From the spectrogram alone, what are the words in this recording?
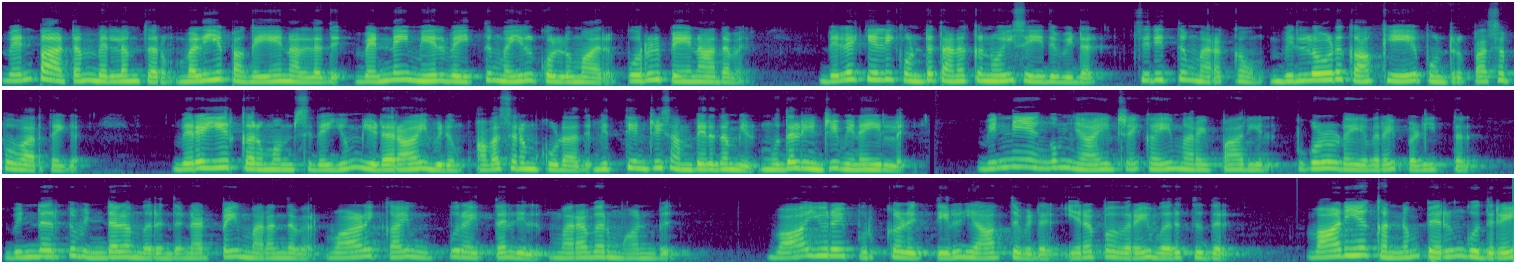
வெண்பாட்டம் வெள்ளம் தரும். வலிய பகையே நல்லது. வெண்ணை மேல் வைத்து மயில் கொள்ளுமாறு பொருள் பேணாதவன். விலக்கெளி கொண்டு தனக்கு நோய் செய்துவிடல். சிரித்து மறக்கவும். வில்லோடு காக்கையே போன்று பசப்பு வார்த்தைகள். விரையீர் கருமம் சிதையும் இடராய் விடும். அவசரம் கூடாது. வித்தின்றி சம்பிரதம் முதலின்றி வினையில்லை. விண்ணியங்கும் ஞாயிற்றை கைமறைப்பாரில் புகழுடையவரை பழித்தல் விண்டற்கு விண்டலம் இருந்து நட்பை மறந்தவர். வாழைக்காய் உப்புரைத்தல் இல் மறவர் மாண்பு. வாயுரை புற்கழுத்தில் யாத்துவிடல். இறப்பவரை வருத்துதல். வாடிய கண்ணும் பெருங்குதிரை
